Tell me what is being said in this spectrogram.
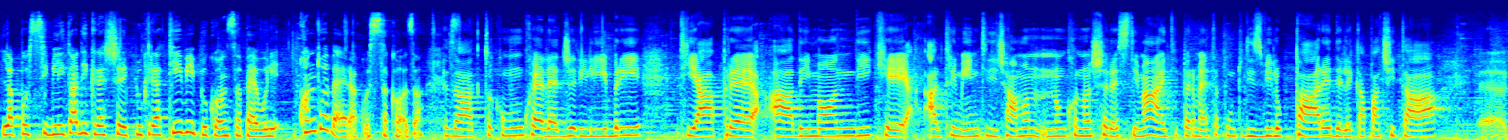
la possibilità di crescere più creativi e più consapevoli. Quanto è vera questa cosa? Esatto, comunque leggere i libri ti apre a dei mondi che altrimenti diciamo non conosceresti mai, ti permette appunto di sviluppare delle capacità eh,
